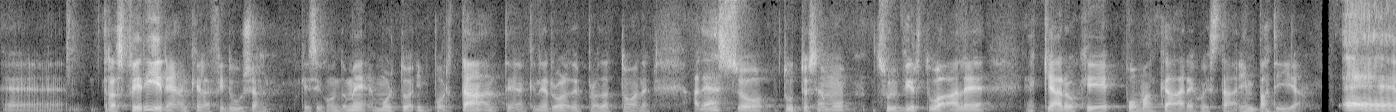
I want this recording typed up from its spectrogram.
eh, trasferire anche la fiducia, che secondo me è molto importante anche nel ruolo del product owner. Adesso tutto siamo sul virtuale, è chiaro che può mancare questa empatia. È,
